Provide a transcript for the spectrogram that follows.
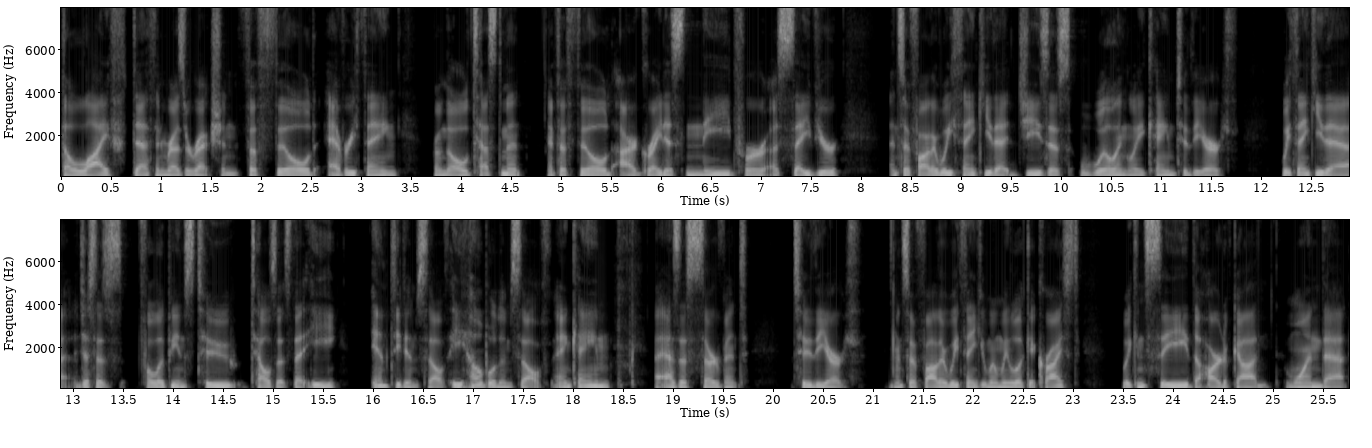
the life, death, and resurrection fulfilled everything from the Old Testament and fulfilled our greatest need for a Savior. And so, Father, we thank you that Jesus willingly came to the earth we thank you that just as Philippians 2 tells us that he emptied himself, he humbled himself and came as a servant to the earth. And so, Father, we thank you when we look at Christ, we can see the heart of God, one that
